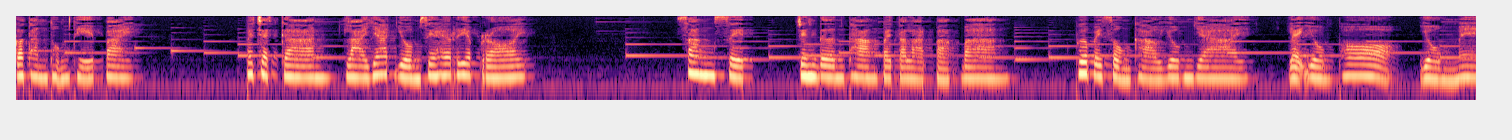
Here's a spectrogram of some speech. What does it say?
ก็ทันถมเทไปไปจัดการลาญาติโยมเสียให้เรียบร้อย สั่งเสร็จจึงเดินทางไปตลาดปากบาง เพื่อไปส่งข่าวโยมยาย และโยมพ่อ โยมแม่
